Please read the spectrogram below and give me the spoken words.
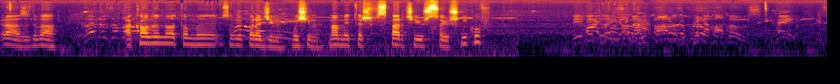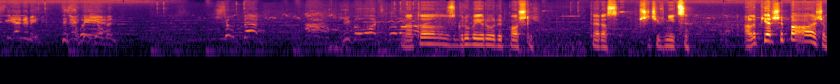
Raz, dwa. A konno to my sobie poradzimy. Musimy. Mamy też wsparcie już sojuszników. No to z grubej rury poszli. Teraz przeciwnicy. Ale pierwszy poziom.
